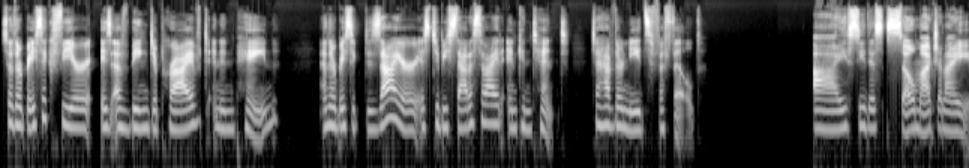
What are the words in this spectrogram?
So their basic fear is of being deprived and in pain, and their basic desire is to be satisfied and content, to have their needs fulfilled. I see this so much and I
